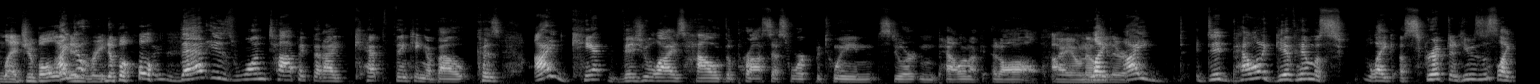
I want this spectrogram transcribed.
legible I and readable. That is one topic that I kept thinking about because I can't visualize how the process worked between Stewart and Palahniuk at all. I don't know like, either. I did Palahniuk give him a s- like a script, and he was just like,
